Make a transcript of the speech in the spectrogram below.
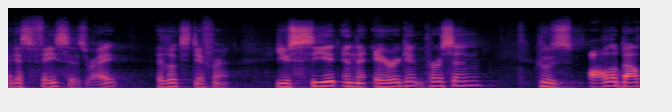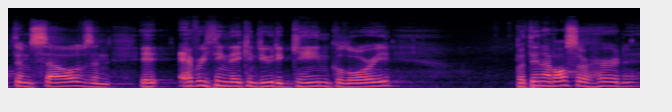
I guess, faces, right? It looks different. You see it in the arrogant person who's all about themselves and it, everything they can do to gain glory. But then I've also heard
